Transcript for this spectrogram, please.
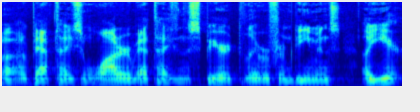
uh, baptized in water, baptized in the Spirit, delivered from demons a year.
